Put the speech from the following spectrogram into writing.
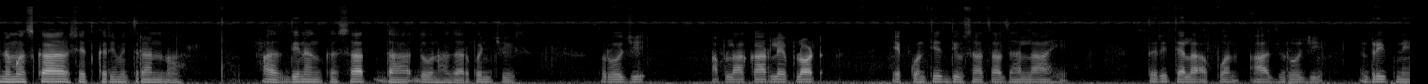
नमस्कार शेतकरी मित्रांनो. आज दिनांक सात दहा दोन हजार पंचवीस. रोजी आपला कारले प्लॉट एकोणतीस दिवसाचा झाला आहे. तरी त्याला आपण आज रोजी ड्रीपने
